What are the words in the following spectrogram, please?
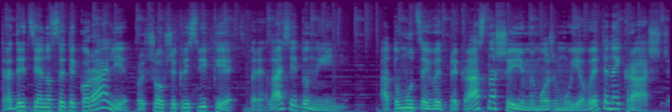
Традиція носити коралі, пройшовши крізь віки, збереглася й донині. А тому цей вид прикрас на шиї ми можемо уявити найкраще.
